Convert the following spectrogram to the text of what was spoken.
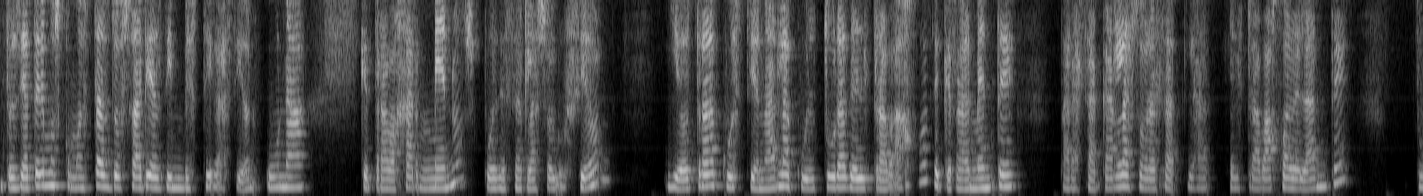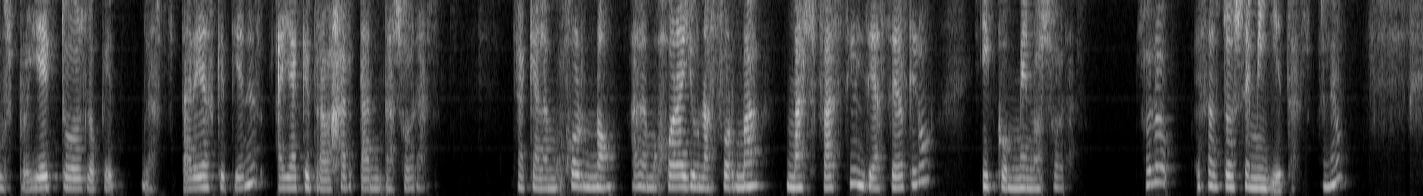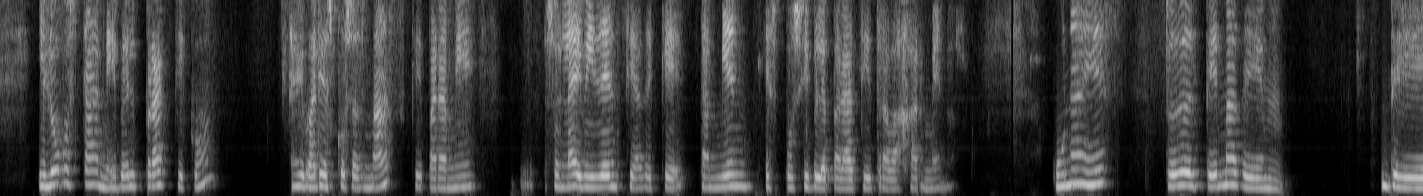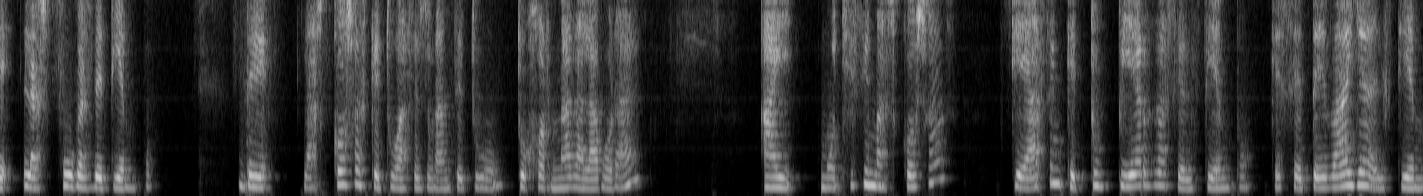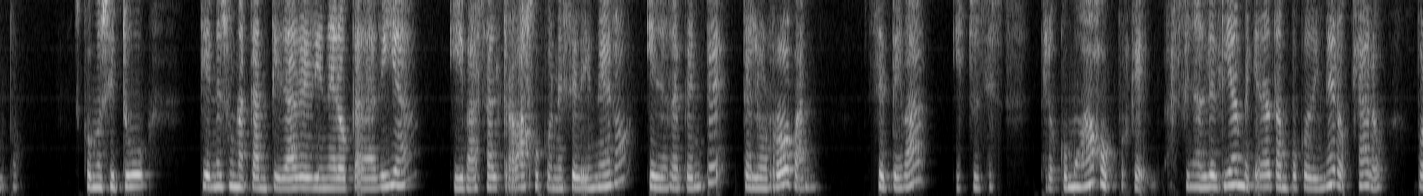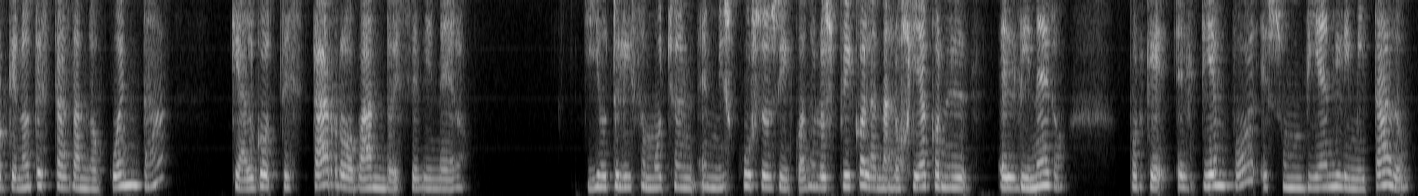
Entonces ya tenemos como estas dos áreas de investigación, una que trabajar menos puede ser la solución y otra cuestionar la cultura del trabajo, de que realmente para sacar las horas, el trabajo adelante, tus proyectos, lo que, las tareas que tienes, haya que trabajar tantas horas. O sea que a lo mejor no, a lo mejor hay una forma más fácil de hacerlo y con menos horas. Solo esas dos semillitas. Y luego está a nivel práctico hay varias cosas más que para mí son la evidencia de que también es posible para ti trabajar menos. Una es todo el tema de, de las fugas de tiempo, de las cosas que tú haces durante tu, tu jornada laboral. Hay muchísimas cosas que hacen que tú pierdas el tiempo, que se te vaya el tiempo. Es como si tú tienes una cantidad de dinero cada día y vas al trabajo con ese dinero y de repente te lo roban, se te va y tú dices, pero ¿cómo hago? Porque al final del día me queda tan poco dinero, claro, porque no te estás dando cuenta que algo te está robando ese dinero. Yo utilizo mucho en, mis cursos y cuando lo explico la analogía con el, el dinero, porque el tiempo es un bien limitado.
